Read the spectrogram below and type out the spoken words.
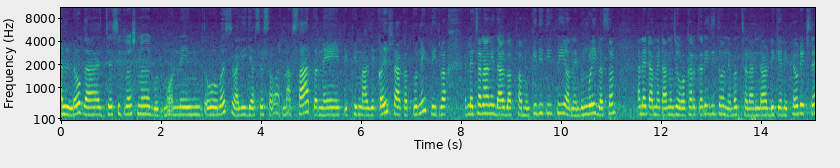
હલો ગાય જય શ્રી કૃષ્ણ ગુડ મોર્નિંગ તો બસ વાગી ગયા છે સવારના સાત અને ટિફિનમાં આજે કંઈ શાક હતું નહીં ફ્રીજમાં એટલે ચણાની દાળ બાફવા મૂકી દીધી હતી અને ડુંગળી, લસણ અને ટામેટાનો જો વઘાર કરી દીધો અને બસ ચણાની દાળ ડીકેની ફેવરિટ છે.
